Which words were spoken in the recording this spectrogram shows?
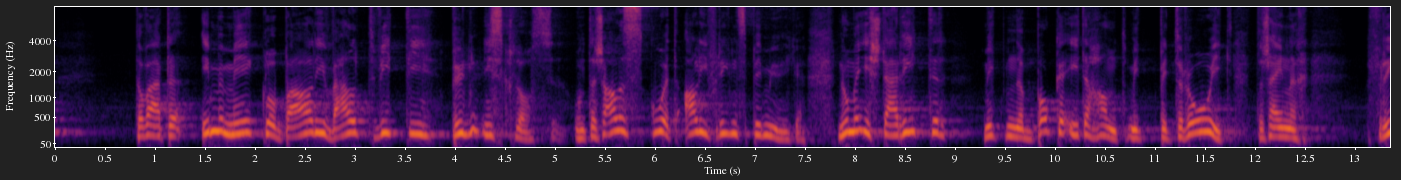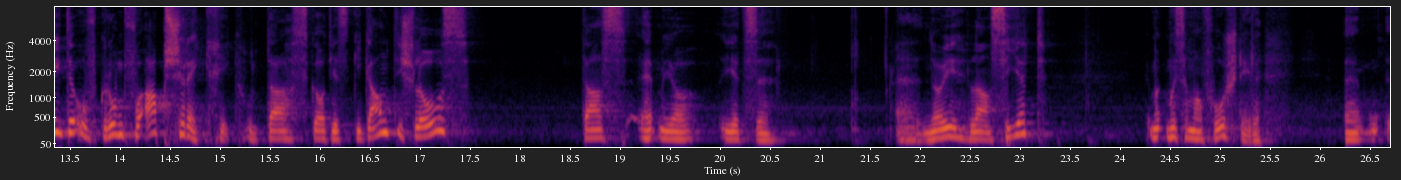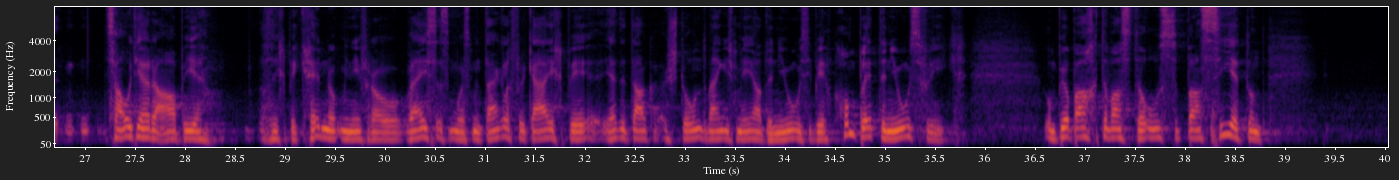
Da werden immer mehr globale, weltweite Bündnisse geschlossen. Und das ist alles gut, alle Friedensbemühungen. Nur ist der Ritter mit einem Bogen in der Hand, mit Bedrohung, das ist eigentlich Frieden aufgrund von Abschreckung. Und das geht jetzt gigantisch los. Das hat man ja jetzt äh, neu lanciert. Man muss sich mal vorstellen, äh, Saudi-Arabien, also ich bekenne und meine Frau weiß, das muss man täglich vergeben. Ich bin jeden Tag eine Stunde, manchmal mehr an der News. Ich bin komplett ein Newsfreak. Und beobachte, was da außen passiert. Und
